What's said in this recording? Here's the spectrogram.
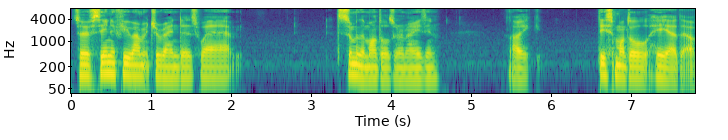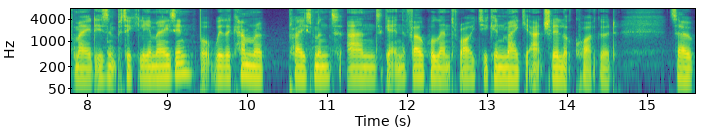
So I've seen a few amateur renders where some of the models are amazing. Like this model here that I've made isn't particularly amazing, but with the camera placement and getting the focal length right, you can make it actually look quite good. So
